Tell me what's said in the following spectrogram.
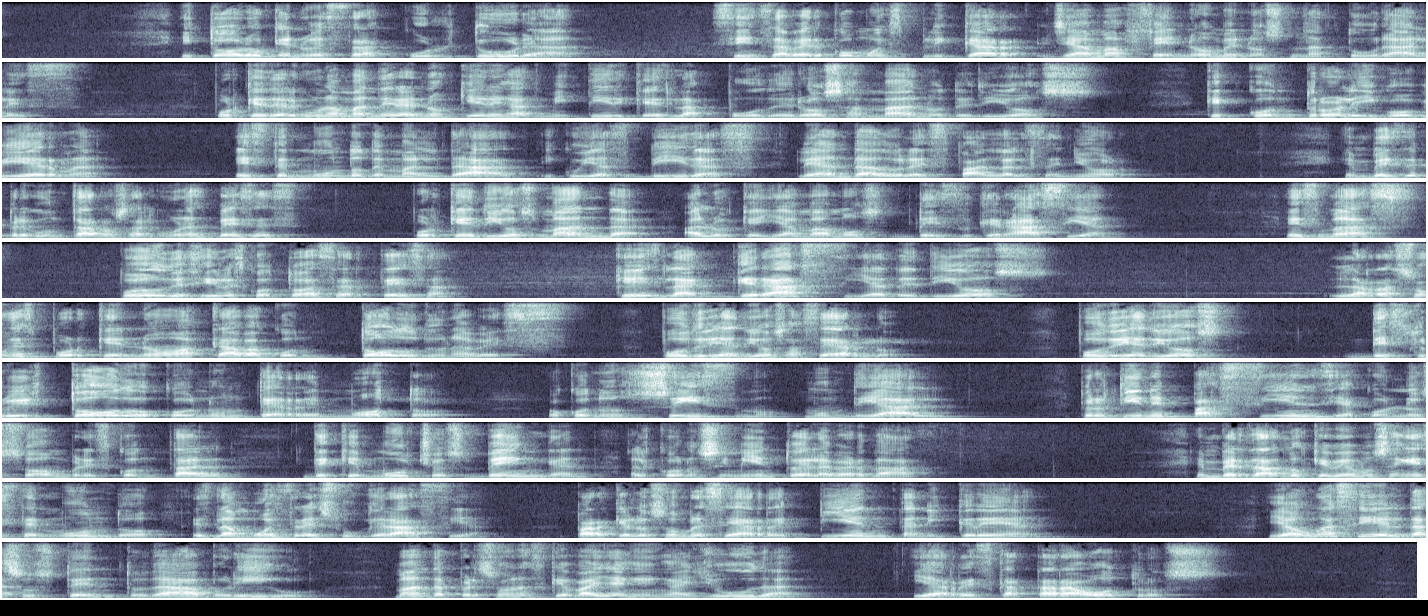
y todo lo que nuestra cultura, sin saber cómo explicar, llama fenómenos naturales, porque de alguna manera no quieren admitir que es la poderosa mano de Dios que controla y gobierna este mundo de maldad y cuyas vidas le han dado la espalda al Señor. En vez de preguntarnos algunas veces por qué Dios manda a lo que llamamos desgracia, es más, puedo decirles con toda certeza que es la gracia de Dios. La razón es porque no acaba con todo de una vez. ¿Podría Dios hacerlo? ¿Podría Dios destruir todo con un terremoto o con un sismo mundial? Pero tiene paciencia con los hombres con tal de que muchos vengan al conocimiento de la verdad. En verdad lo que vemos en este mundo es la muestra de su gracia para que los hombres se arrepientan y crean. Y aún así Él da sustento, da abrigo, manda personas que vayan en ayuda y a rescatar a otros.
